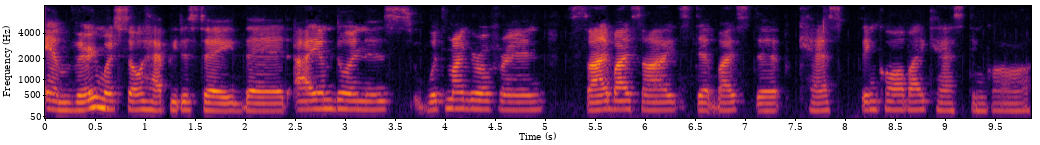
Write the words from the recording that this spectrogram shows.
am very much so happy to say that I am doing this with my girlfriend side by side, step by step, casting call by casting call.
